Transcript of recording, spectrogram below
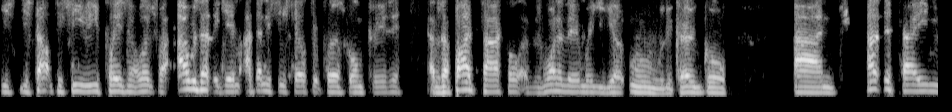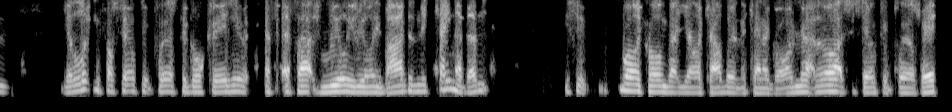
you, you start to see replays and it looks like I was at the game. I didn't see Celtic players going crazy. It was a bad tackle. It was one of them where you hear, "Ooh, the crowd go." And at the time, you're looking for Celtic players to go crazy if, if that's really, really bad, and they kind of didn't. You see, well, I call them that yellow card and they kind of gone. I know that's the Celtic players' way.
